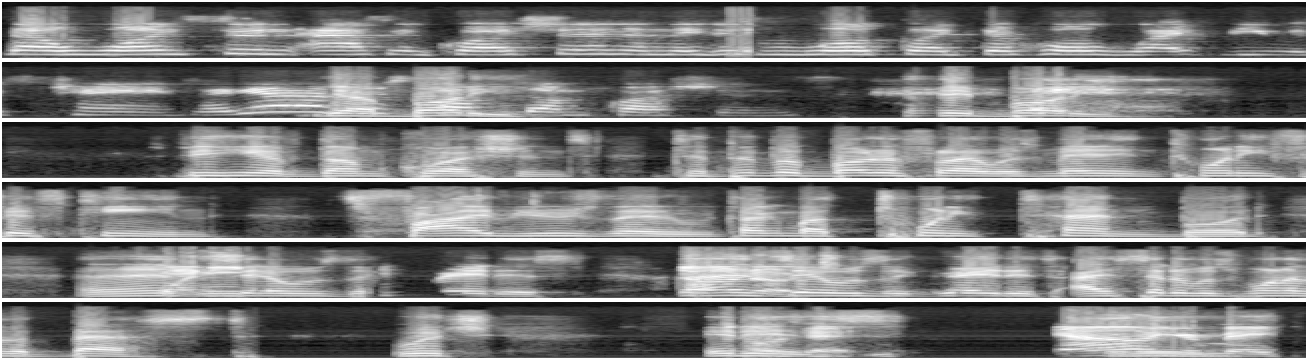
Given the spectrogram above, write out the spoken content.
That one student asked a question and they just look like their whole life view has changed. Like, yeah, Yeah, there's buddy. some dumb questions. Hey, buddy. Speaking of dumb questions, To Pimp a Butterfly was made in 2015. It's five years later. We're talking about 2010, bud. And I didn't 20 say it was the greatest. No, I didn't no, say it was the greatest. I said it was one of the best, which it is. Okay. Now It you're is. making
